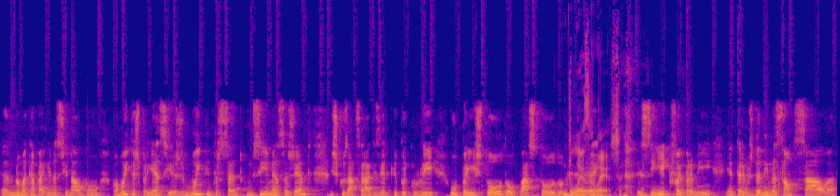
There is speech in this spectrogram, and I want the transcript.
numa campanha nacional com, com muita experiências, muito interessante, conheci imensa gente. Escusado será dizer que percorri o país todo, ou quase todo. De les a eh, les. Sim, e que foi para mim, em termos de animação de sala,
